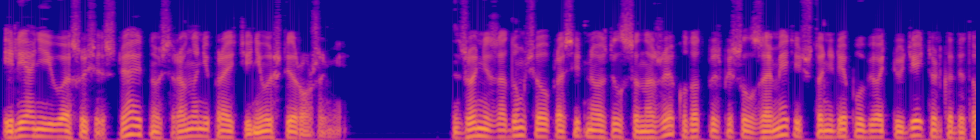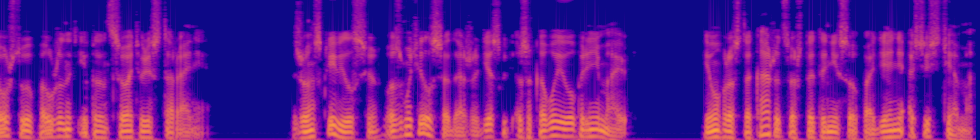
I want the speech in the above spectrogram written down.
Или они его осуществляют, но все равно не пройти, не вышли рожами. Джонни задумчиво просительно возлился на Жеку, тот пришел заметить, что нелепо убивать людей только для того, чтобы поужинать и потанцевать в ресторане. Джон скривился, возмутился даже, дескать, за кого его принимают. Ему просто кажется, что это не совпадение, а система.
